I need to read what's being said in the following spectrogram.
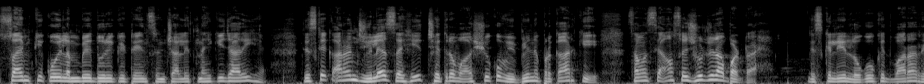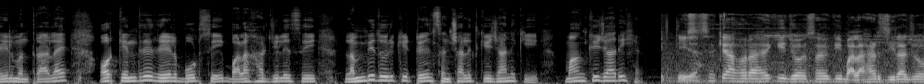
स्वयं की कोई लंबी दूरी की ट्रेन संचालित नहीं की जा रही है, जिसके कारण ज़िले सहित क्षेत्रवासियों को विभिन्न प्रकार की समस्याओं से जूझना पड़ रहा है। जिसके लिए लोगों के द्वारा रेल मंत्रालय और केंद्रीय रेल बोर्ड से बालाघाट ज़िले से लंबी दूरी की ट्रेन संचालित किए जाने की मांग की जा रही है। इससे क्या हो रहा है कि जो सर, कि बालाघाट जिला जो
